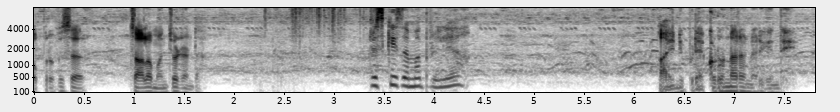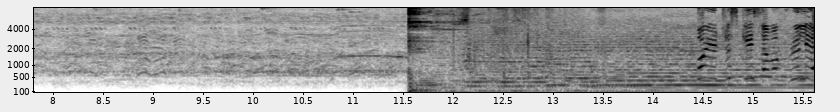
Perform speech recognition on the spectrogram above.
ప్రొఫెసర్ చాలా మంచోడంట. ఆయన ఇప్పుడు ఎక్కడున్నారని అడిగింది. ప్రియ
